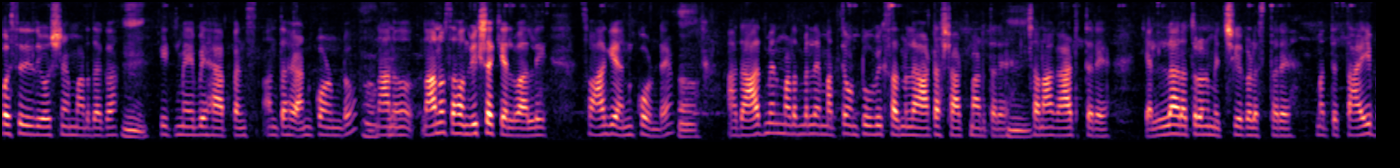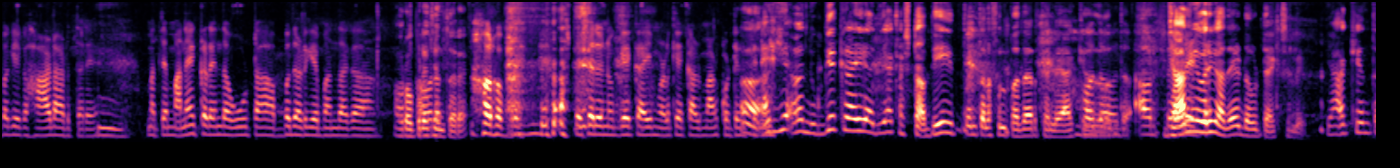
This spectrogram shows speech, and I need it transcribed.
ಪರಿಸ್ಥಿತಿ ಯೋಚನೆ ಮಾಡಿದಾಗ ಇಟ್ ಮೇ ಬಿ ಹ್ಯಾಪನ್ಸ್ ಅಂತ ಅನ್ಕೊಂಡು ನಾನು ನಾನು ಸಹ ಒಂದು ವೀಕ್ಷಕಿ ಅಲ್ವಾ ಅಲ್ಲಿ. ಸೊ ಹಾಗೆ ಅನ್ಕೊಂಡೆ. ಅದಾದ್ಮೇಲೆ ಮಾಡಿದ್ಮೇಲೆ ಮತ್ತೆ ಒಂದು ಟೂ ವೀಕ್ಸ್ ಆದ್ಮೇಲೆ ಆಟ ಸ್ಟಾರ್ಟ್ ಮಾಡ್ತಾರೆ. ಚೆನ್ನಾಗಿ ಆಡ್ತಾರೆ. ಎಲ್ಲರ ಹತ್ರನೂ ಮೆಚ್ಚುಗೆ ಗಳಿಸ್ತಾರೆ. ಮತ್ತೆ ತಾಯಿ ಬಗ್ಗೆ ಈಗ ಹಾಡು ಆಡ್ತಾರೆ ಮತ್ತೆ ಮನೆ ಕಡೆಯಿಂದ ಊಟ ಹಬ್ಬದ ಅಡುಗೆ ಬಂದಾಗ ಅವ್ರೊಬ್ಬರೇ ತಿಂತಾರೆ. ಅವರೊಬ್ಬರೇ ಸ್ಪೆಷಲಿ ನುಗ್ಗೆಕಾಯಿ ಮೊಳಕೆ ಕಾಳು ಮಾಡ್ಕೊಟ್ಟಿರ್ತೀನಿ ಆ ನುಗ್ಗೆಕಾಯಿ ಅದು ಯಾಕೆ ಅಷ್ಟು ಅದೇ ಇತ್ತಂತಲ್ಲ ಫುಲ್ ಪದಾರ್ಥ ಅಲ್ಲ ಯಾಕೆ ಅದು ಅವ್ರ ಜಾನ್ವಿಯವರಿಗೆ ಅದೇ ಡೌಟ್ ಆ್ಯಕ್ಚುಲಿ ಯಾಕೆ ಅಂತ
